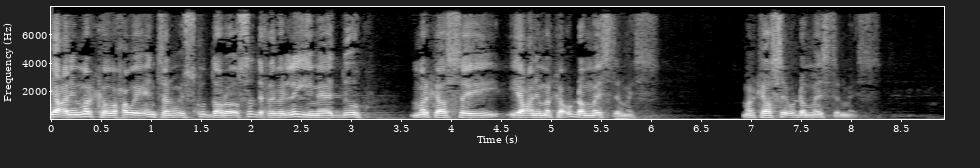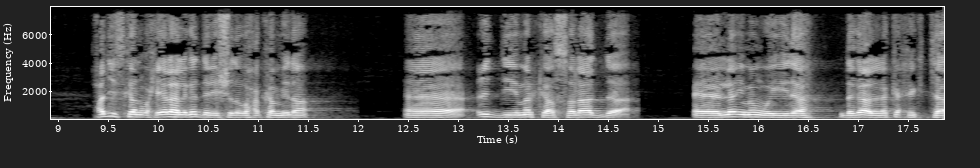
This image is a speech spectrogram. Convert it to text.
Yacni marka waxa weye intan uu isku daro oo saddexdaba la yimaado markaasay yani marka u dhammaystirmaysa. Markaasay u dhammaystirmaysa. Xadiiskan waxyaalaha laga daliishado waxaa ka mida ciddii markaa salaadda la iman weyda dagaalna ka xigta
